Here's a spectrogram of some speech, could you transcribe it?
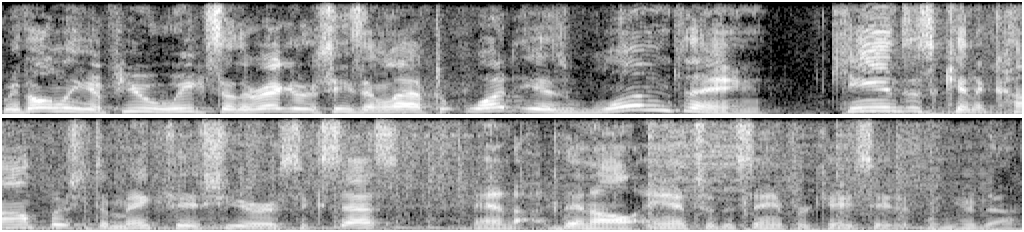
With only a few weeks of the regular season left, what is one thing Kansas can accomplish to make this year a success? And then I'll answer the same for K State when you're done.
